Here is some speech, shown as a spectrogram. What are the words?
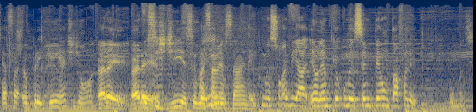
essa- eu preguei antes de ontem. Olha aí, olha aí. Esses dias sobre essa Aí, mensagem. Aí começou uma viagem. Eu lembro que eu comecei a me perguntar, eu falei, pô, mas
